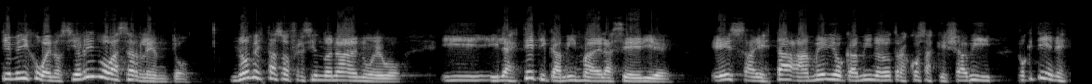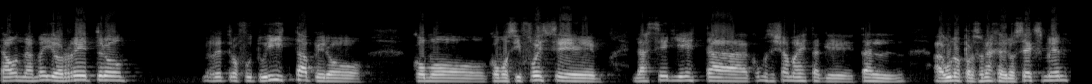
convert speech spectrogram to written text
que me dijo, bueno, si el ritmo va a ser lento, no me estás ofreciendo nada nuevo, y, la estética misma de la serie esa está a medio camino de otras cosas que ya vi, porque tiene esta onda medio retro, retrofuturista, pero como, como si fuese la serie esta, ¿cómo se llama esta que están algunos personajes de los X-Men?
